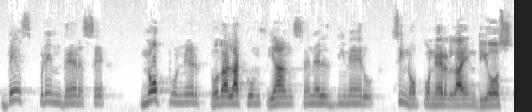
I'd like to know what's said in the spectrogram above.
desprenderse no poner toda la confianza en el dinero, sino ponerla en Dios.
